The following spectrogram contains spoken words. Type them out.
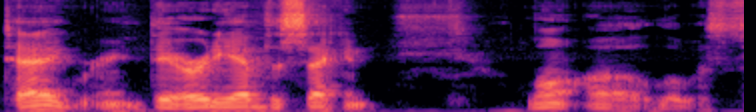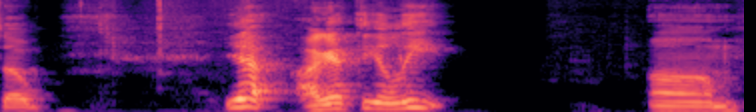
tag reign. They already have the second lo- uh, lowest. So yeah, I got the elite. Um,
